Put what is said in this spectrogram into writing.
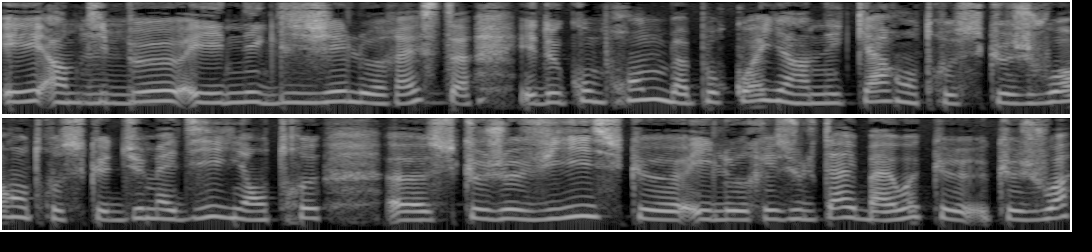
et un petit mm. peu et négliger le reste et de comprendre bah, pourquoi il y a un écart entre ce que je vois, entre ce que Dieu m'a dit entre euh, ce que je vis, ce que et le résultat, bah ouais que que je vois,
